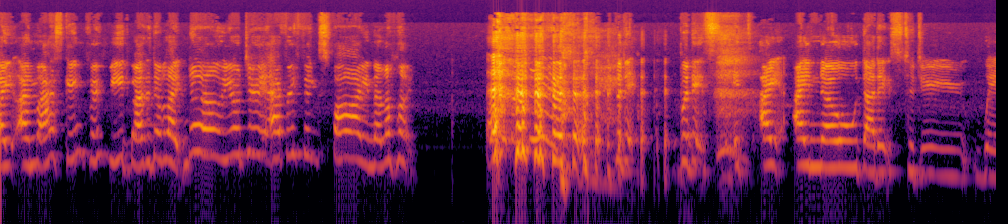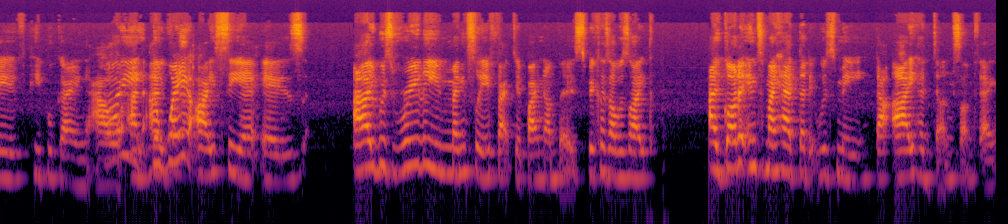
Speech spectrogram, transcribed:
I, I'm asking for feedback, and they're like, "No, you're doing everything's fine," and I'm like, but it, but it's it's I I know that it's to do with people going out, I- and the way I see it is, I was really mentally affected by numbers because I was like, I got it into my head that it was me that I had done something.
